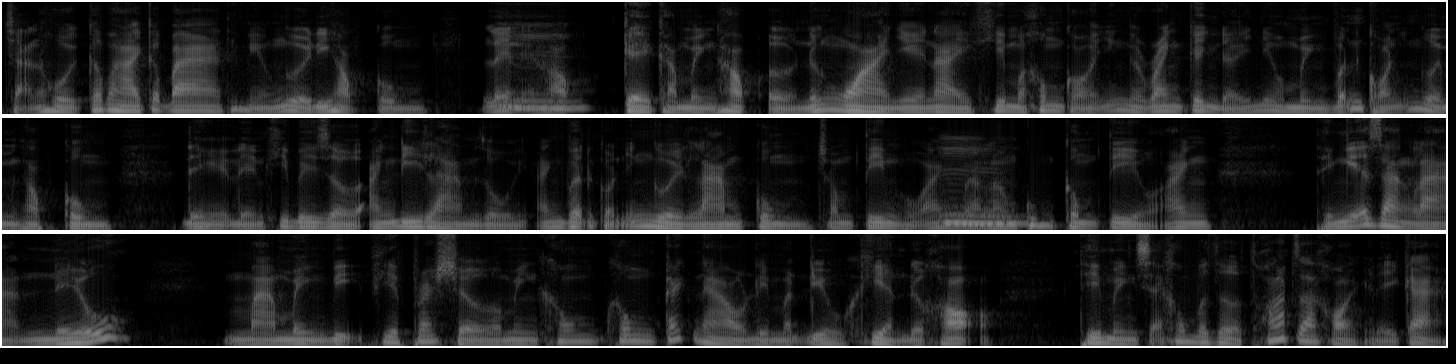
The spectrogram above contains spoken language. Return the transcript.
Chẳng hồi cấp 2, cấp 3 thì mình có người đi học cùng lên ừ. đại học. Kể cả mình học ở nước ngoài như thế này khi mà không có những cái ranking đấy nhưng mà mình vẫn có những người mình học cùng. Để đến khi bây giờ anh đi làm rồi anh vẫn có những người làm cùng trong team của anh ừ. và làm cùng công ty của anh. Thì nghĩa rằng là nếu mà mình bị peer pressure và mình không không cách nào để mà điều khiển được họ thì mình sẽ không bao giờ thoát ra khỏi cái đấy cả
